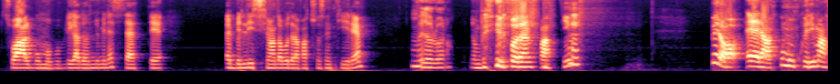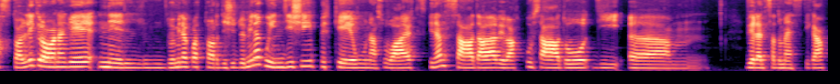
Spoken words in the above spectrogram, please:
suo album pubblicato nel 2007, è bellissima, dopo te la faccio sentire. Non vedo l'ora non vedi l'ora infatti. Però era comunque rimasto alle cronache nel 2014-2015 perché una sua ex fidanzata l'aveva accusato di ehm, violenza domestica.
